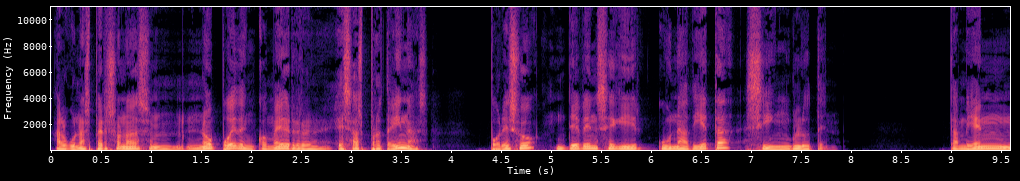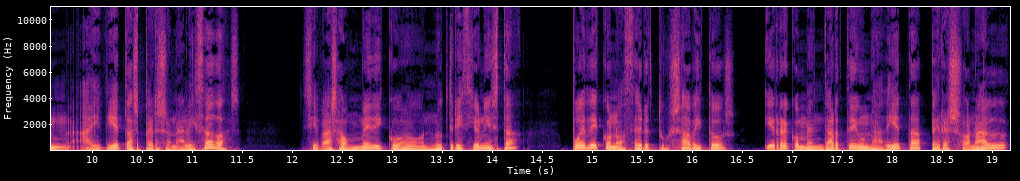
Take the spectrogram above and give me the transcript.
Algunas personas mm, no pueden comer esas proteínas, por eso deben seguir una dieta sin gluten. También hay dietas personalizadas. Si vas a un médico nutricionista, puede conocer tus hábitos y recomendarte una dieta personal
